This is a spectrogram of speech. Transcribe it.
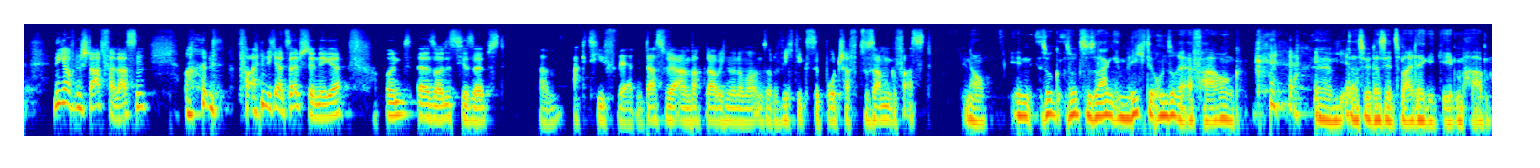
nicht auf den Staat verlassen und vor allem nicht als Selbstständiger und äh, solltest hier selbst ähm, aktiv werden. Das wäre einfach, glaube ich, nur nochmal unsere wichtigste Botschaft zusammengefasst. Genau, in, so, sozusagen im Lichte unserer Erfahrung, ähm, ja. dass wir das jetzt weitergegeben haben.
